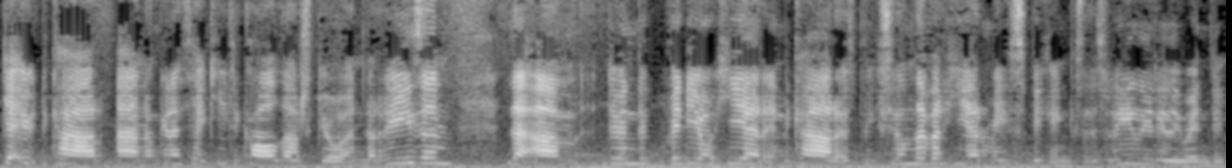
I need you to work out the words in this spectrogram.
get out the car and I'm going to take you to Calder's Geo and the reason that I'm doing the video here in the car is because you'll never hear me speaking because it's really really windy.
